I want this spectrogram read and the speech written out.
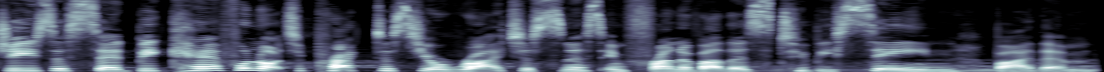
Jesus said, Be careful not to practice your righteousness in front of others to be seen by them.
